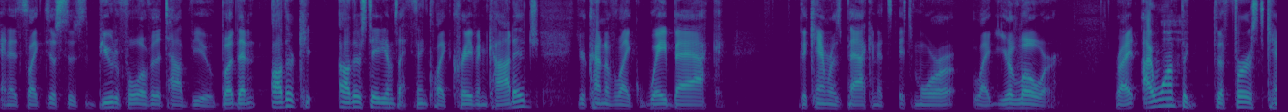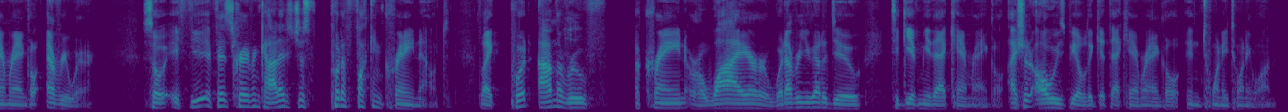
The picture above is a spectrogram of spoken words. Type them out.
and it's like just this beautiful over the top view. But then other other stadiums, I think like Craven Cottage, you're kind of like way back the camera's back and it's it's more like you're lower, right? I want the the first camera angle everywhere. So if you if it's Craven Cottage, just put a fucking crane out. Like put on the roof a crane or a wire or whatever you got to do to give me that camera angle. I should always be able to get that camera angle in 2021.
